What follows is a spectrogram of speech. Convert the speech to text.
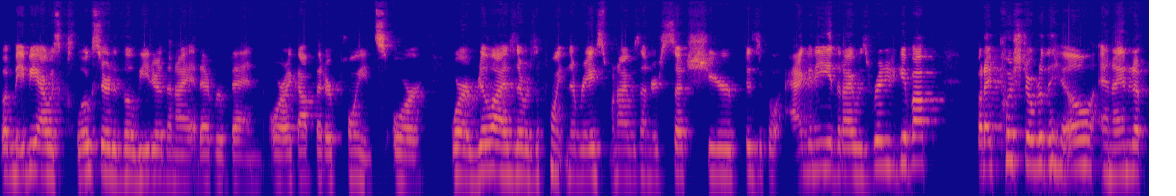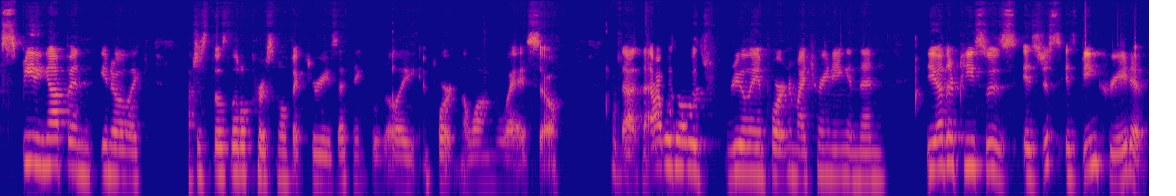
but maybe I was closer to the leader than I had ever been, or I got better points, or or I realized there was a point in the race when I was under such sheer physical agony that I was ready to give up, but I pushed over the hill and I ended up speeding up and, you know, like just those little personal victories I think were really important along the way. So that that was always really important in my training and then the other piece was is just is being creative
